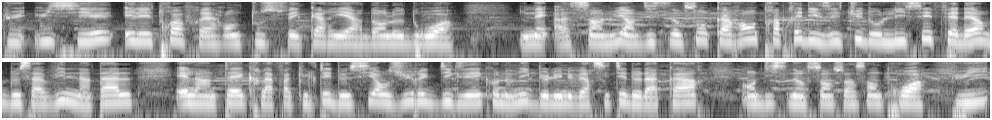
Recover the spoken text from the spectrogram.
puis huissier, et les trois frères ont tous fait carrière dans le droit. Née à Saint-Louis en 1940, après des études au lycée fédéral de sa ville natale, elle intègre la faculté de sciences juridiques et économiques de l'université de Dakar en 1963, puis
